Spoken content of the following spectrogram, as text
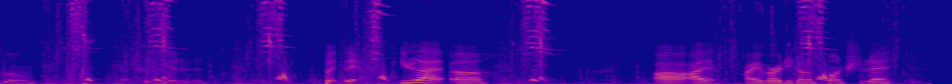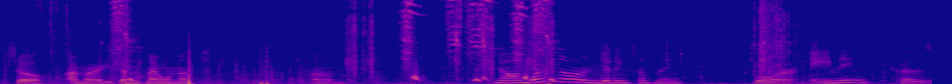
Boom. That should be edited. But yeah, you do that, uh, uh, I, I've already done a bunch today, so I'm already done with my warm-ups. Um, now I'm working on getting something for aiming, because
